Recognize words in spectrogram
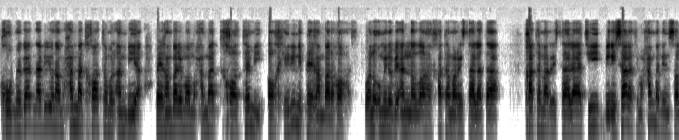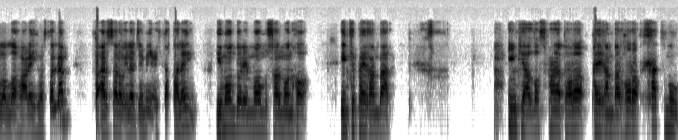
خوب میگه نبینا محمد خاتم الانبیاء. پیغمبر ما محمد خاتمی آخرین پیغمبرها هست. و نؤمن بان الله ختم الرساله ختم الرسالات برساله محمد صلی الله علیه و سلم فارسله الى جميع الثقلين ایمان داریم ما مسلمان ها اینکه پیغمبر اینکه الله سبحانه و تعالی پیغمبرها را ختم و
